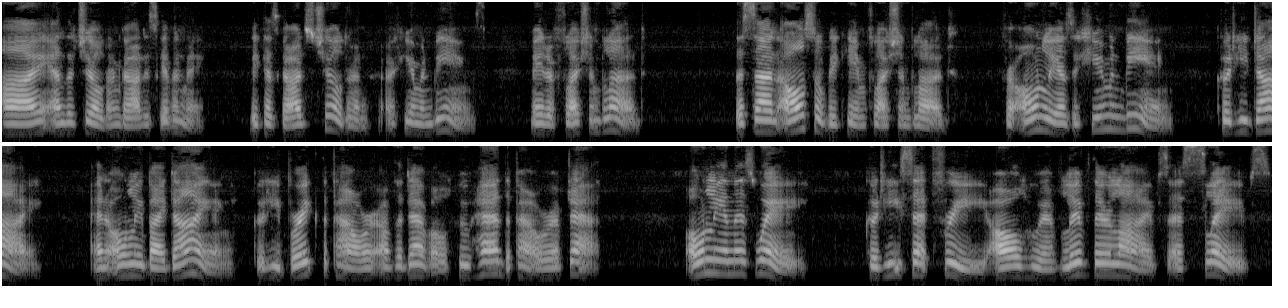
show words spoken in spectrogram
I and the children God has given me, because God's children are human beings, made of flesh and blood. The Son also became flesh and blood, for only as a human being could he die, and only by dying could he break the power of the devil who had the power of death. Only in this way could he set free all who have lived their lives as slaves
